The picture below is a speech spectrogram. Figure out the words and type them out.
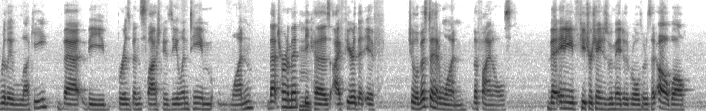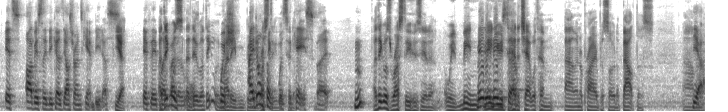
really lucky that the Brisbane slash New Zealand team won that tournament Mm. because I fear that if Chula Vista had won the finals, that any future changes we made to the rules would have said, "Oh, well, it's obviously because the Australians can't beat us." yeah, if they I think it was the I think, I think it might even be I don't Rusty think was the it. case, but I think it was Rusty who said it. We me and, Maybe- me and maybe you so. had a chat with him um, in a prior episode about this. Um, yeah,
